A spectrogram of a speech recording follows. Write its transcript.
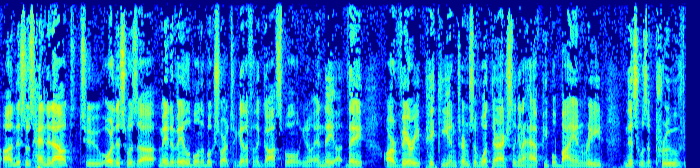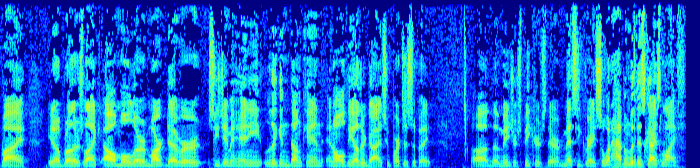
Uh, this was handed out to, or this was uh, made available in the bookstore together for the gospel, you know, and they, uh, they are very picky in terms of what they're actually going to have people buy and read. And this was approved by, you know, brothers like Al Mohler, Mark Dever, C.J. Mahaney, Ligon Duncan, and all the other guys who participate, uh, the major speakers there. Messy Grace. So what happened with this guy's life?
